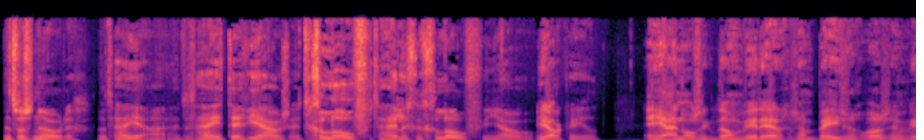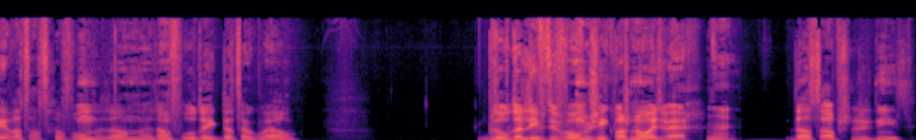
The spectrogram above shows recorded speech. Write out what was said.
Dat was nodig, dat hij, je, dat hij je tegen jou zei. Het geloof, het heilige geloof in jou wakker hield. En ja, en als ik dan weer ergens aan bezig was en weer wat had gevonden, dan, dan voelde ik dat ook wel. Ik bedoel, de liefde voor muziek was nooit weg. Nee. Dat absoluut niet.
